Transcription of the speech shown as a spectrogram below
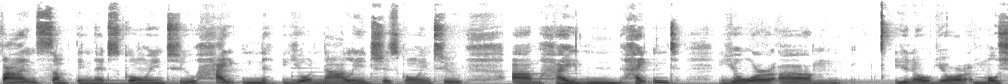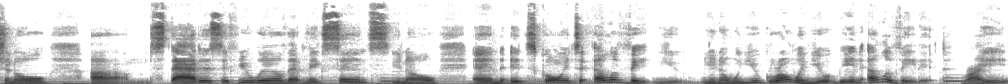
find something that's going to heighten your knowledge, is going to um, heighten heightened your um, you know your emotional um, status if you will that makes sense you know and it's going to elevate you. You know when you grow and you're being elevated right?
